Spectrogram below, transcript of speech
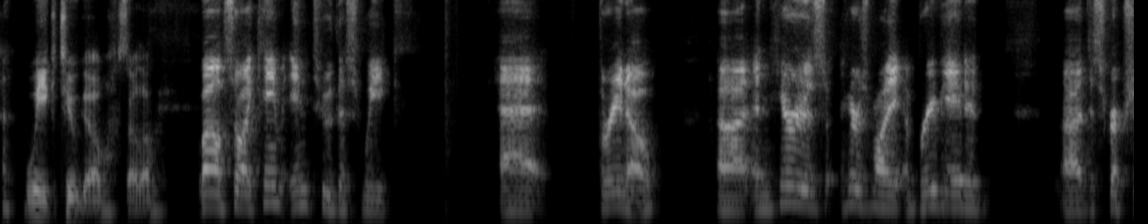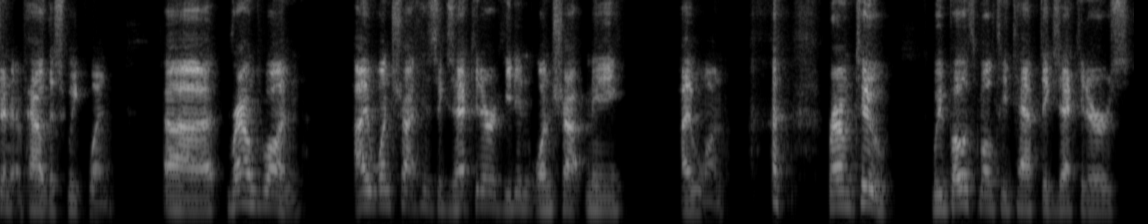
week two go, Solo? Well, so I came into this week at three and zero, oh, uh, and here is here's my abbreviated uh, description of how this week went. Uh, round one, I one shot his executor. He didn't one shot me. I won. round two, we both multi tapped executors.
